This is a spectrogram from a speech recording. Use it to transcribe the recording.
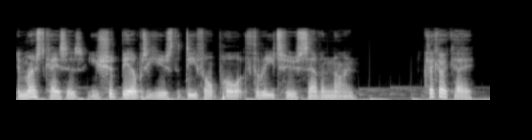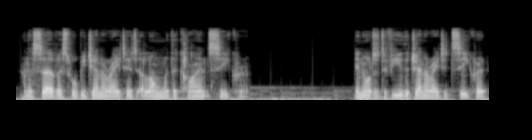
In most cases, you should be able to use the default port 3279. Click OK and the service will be generated along with the client secret. In order to view the generated secret,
